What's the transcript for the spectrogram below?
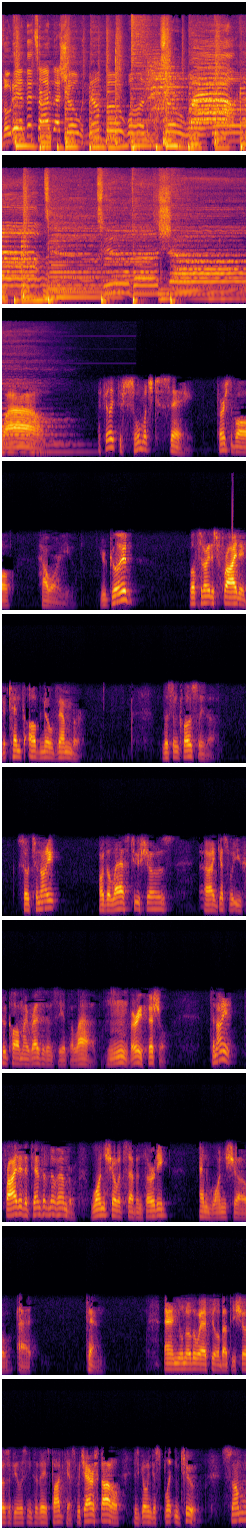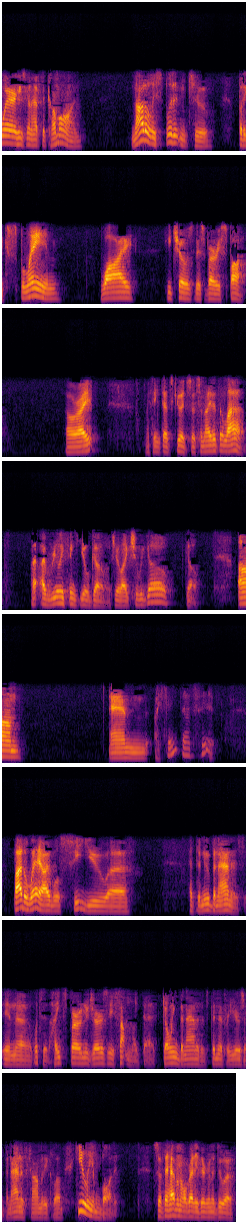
voted the Todd Glass Show number one. So welcome to the show. Wow. I feel like there's so much to say. First of all, how are you? You're good? Well, tonight is Friday, the 10th of November. Listen closely, though. So, tonight are the last two shows, I guess what you could call my residency at the lab. Hmm, very official. Tonight, Friday, the 10th of November, one show at 7.30 and one show at 10. And you'll know the way I feel about these shows if you listen to today's podcast, which Aristotle is going to split in two. Somewhere he's going to have to come on, not only split it in two, but explain why he chose this very spot. All right? I think that's good. So tonight at the lab, I, I really think you'll go. If you're like, should we go? Go. Um, and I think that's it. By the way, I will see you uh, at the new Bananas in uh, what's it, Heightsboro, New Jersey, something like that. Going Bananas. It's been there for years. Or Bananas Comedy Club. Helium bought it, so if they haven't already, they're going to do a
